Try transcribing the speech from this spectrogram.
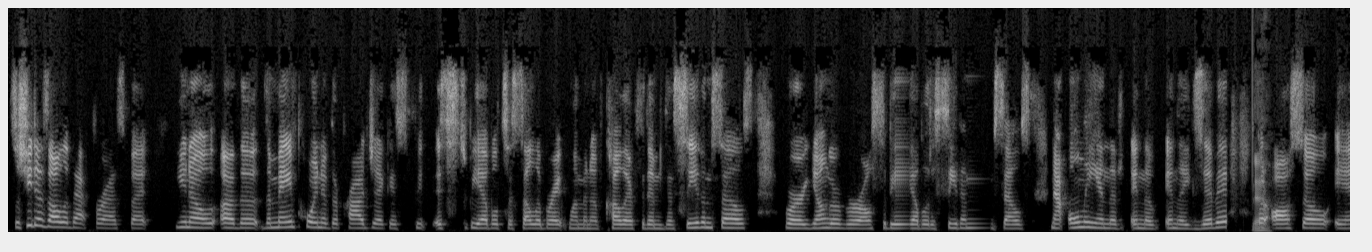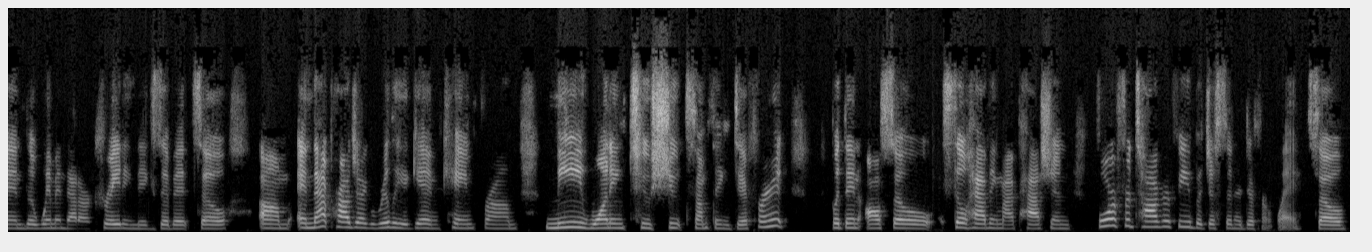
So she does all of that for us but you know, uh, the the main point of the project is is to be able to celebrate women of color, for them to see themselves, for younger girls to be able to see themselves not only in the in the in the exhibit, yeah. but also in the women that are creating the exhibit. So, um, and that project really again came from me wanting to shoot something different but then also still having my passion for photography, but just in a different way. So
